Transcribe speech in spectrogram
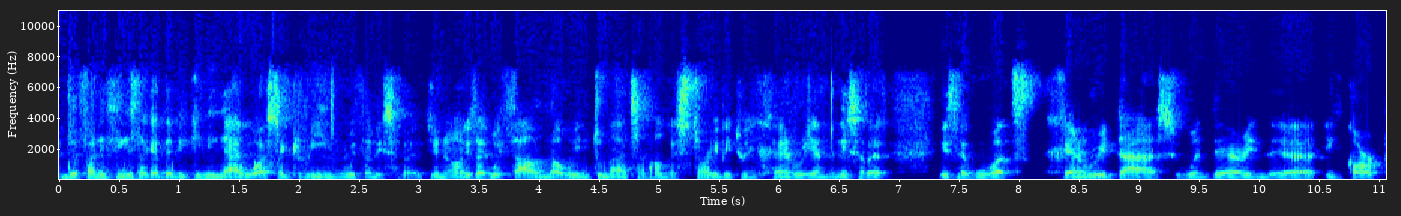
The funny thing is, like at the beginning, I was agreeing with Elizabeth. You know, it's like without knowing too much about the story between Henry and Elizabeth, is like what Henry does when they're in the uh, in court.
